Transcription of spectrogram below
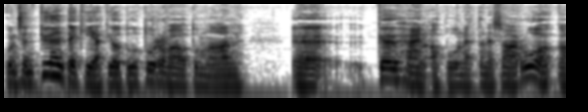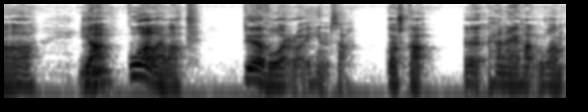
kun sen työntekijät joutuu turvautumaan köyhäin apuun, että ne saa ruokaa ja mm. kuolevat työvuoroihinsa, koska hän ei, halua,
